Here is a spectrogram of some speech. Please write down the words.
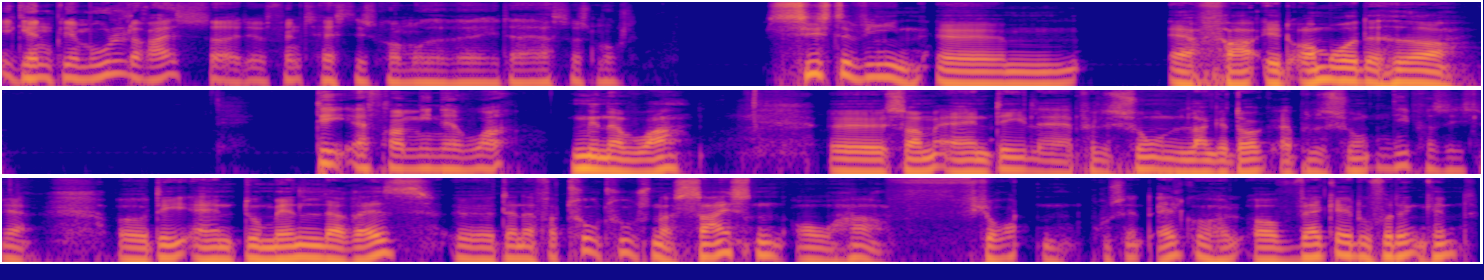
igen bliver muligt at rejse, så er det jo et fantastisk område at være i, der er så smukt. Sidste vin øh, er fra et område, der hedder... Det er fra Minavois. Minavois, øh, som er en del af appellationen, Languedoc-appellationen. Lige præcis. Ja. Og det er en Domaine Larez. Øh, den er fra 2016 og har 14 procent alkohol. Og hvad gav du for den kendt?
